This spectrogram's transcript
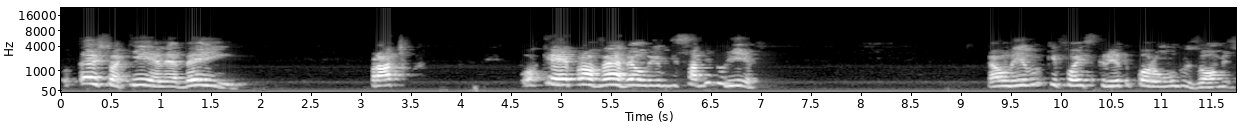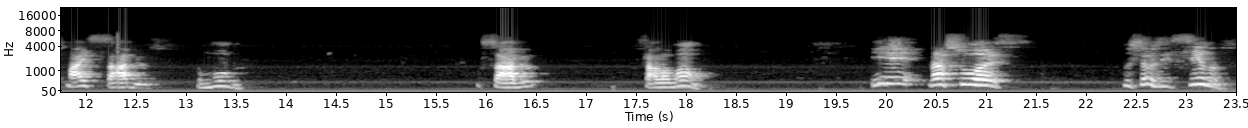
O texto aqui ele é bem prático, porque Provérbio é um livro de sabedoria. É um livro que foi escrito por um dos homens mais sábios do mundo o sábio Salomão. E nas suas, nos seus ensinos,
